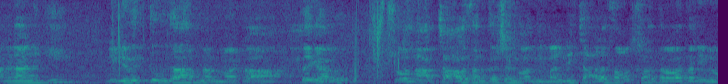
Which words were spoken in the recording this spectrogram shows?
అనడానికి నిలువెత్తు ఉదాహరణ అనమాట అత్తయ్య గారు. సో నాకు చాలా సంతోషంగా ఉంది. మళ్ళీ చాలా సంవత్సరాల తర్వాత నేను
